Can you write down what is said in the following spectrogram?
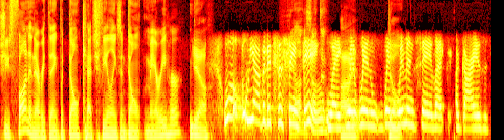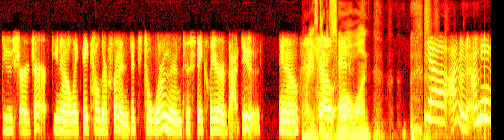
She's fun and everything, but don't catch feelings and don't marry her. Yeah. Well, yeah, but it's the same thing. something? Like I when when when don't. women say like a guy is a douche or a jerk, you know, like they tell their friends, it's to warn them to stay clear of that dude. You know. Right, he's got a small if- one. Yeah, I don't know. I mean,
